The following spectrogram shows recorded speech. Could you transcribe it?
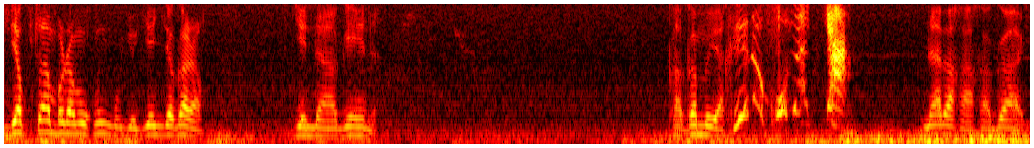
nja kutambula mukungujo gyenjagalako gyenagenda kagame yakeera kumakya nabaka akagaali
